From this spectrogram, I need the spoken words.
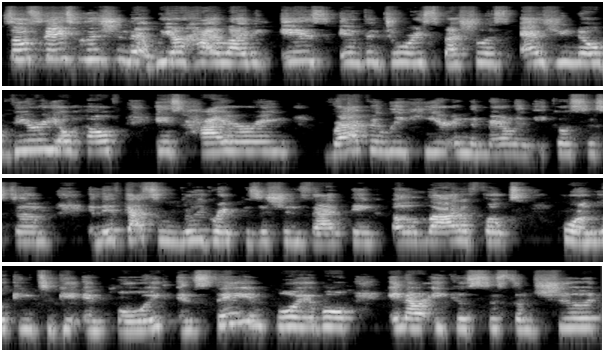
So today's position that we are highlighting is inventory specialist. As you know, Vireo Health is hiring rapidly here in the Maryland ecosystem, and they've got some really great positions that I think a lot of folks who are looking to get employed and stay employable in our ecosystem should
